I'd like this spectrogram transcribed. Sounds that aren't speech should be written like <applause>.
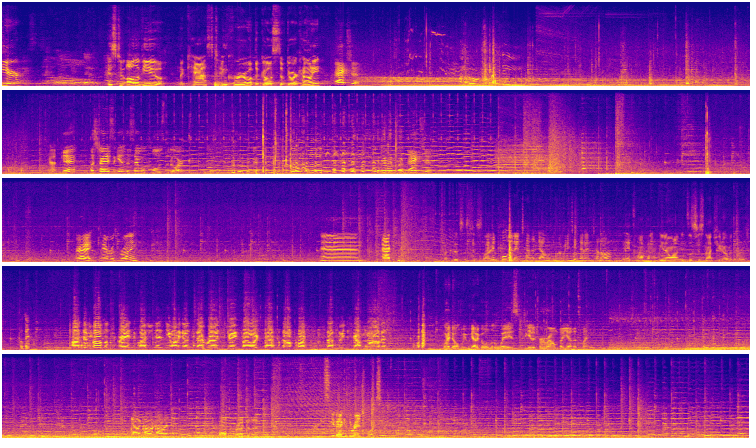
here is to all of you, the cast and crew of the Ghosts of Door County. Action! Okay, let's try this again. This time we'll close the door. <laughs> Action! All right, camera's running. And action. But this is just like... I can pull that antenna down. You want me to take that antenna off? it's not gonna, you know what, it's, let's just not shoot over the roof. Okay. Uh, this road looks great. The question is, do you want to go to that road straight forward past the golf courses and stuff so we just got more of it? Why don't we? We gotta go a little ways to get a turnaround, but yeah, that's fine. Coming. Roger that. See you back at the ranch, boys.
